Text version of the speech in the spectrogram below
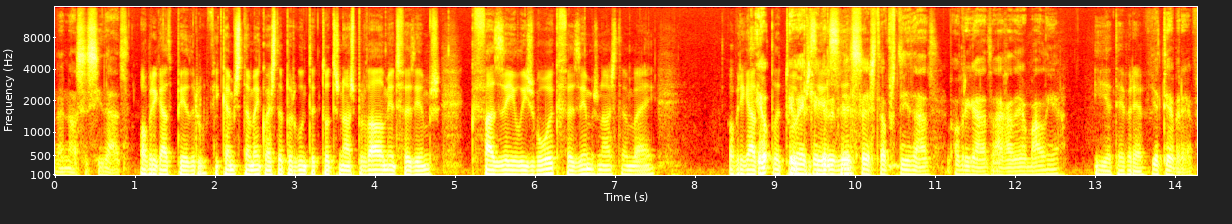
na, nossa cidade. Obrigado, Pedro. Ficamos também com esta pergunta que todos nós provavelmente fazemos, que fazes aí Lisboa, que fazemos nós também. Obrigado eu, pela tua eu é presença. Eu que agradeço esta oportunidade. Obrigado à Rádio Amália. E até breve. E até breve.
